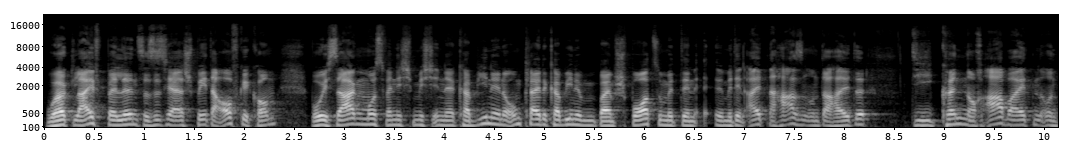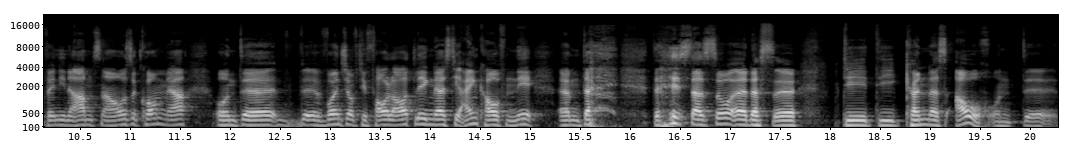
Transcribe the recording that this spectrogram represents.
Work-Life-Balance, das ist ja erst später aufgekommen, wo ich sagen muss, wenn ich mich in der Kabine, in der Umkleidekabine beim Sport so mit den, äh, mit den alten Hasen unterhalte, die können noch arbeiten und wenn die abends nach Hause kommen, ja, und äh, wollen sich auf die faule Haut legen, da ist die einkaufen. Nee, ähm, da, da, ist das so, äh, dass äh, die, die können das auch. Und äh,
